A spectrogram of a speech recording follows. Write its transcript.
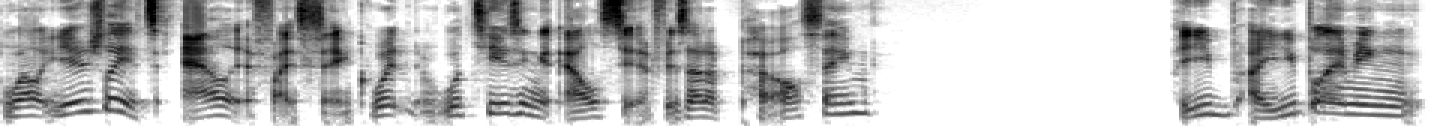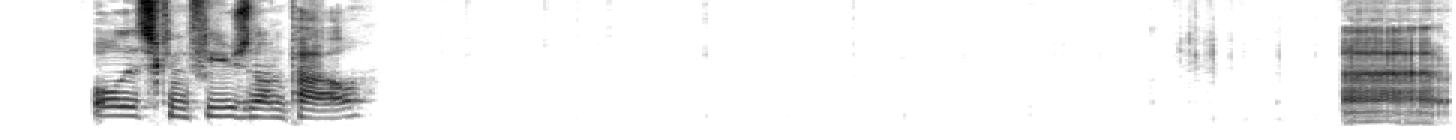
Well, usually it's ELIF, I think. What, what's using ELSIF? Is that a Perl thing? Are you, are you blaming all this confusion on Perl? Uh,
